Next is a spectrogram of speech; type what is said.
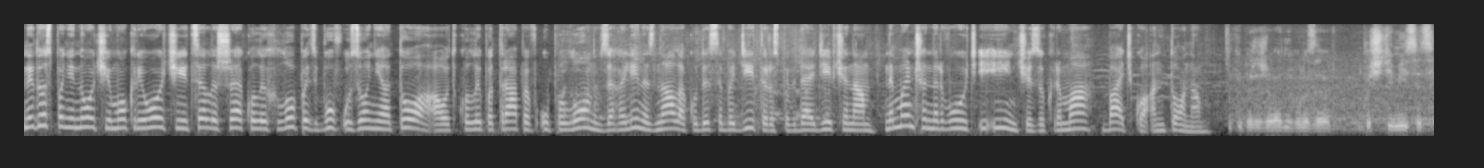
Недоспані ночі, мокрі очі. Це лише коли хлопець був у зоні АТО. А от коли потрапив у полон, взагалі не знала, куди себе діти, розповідає дівчина. Не менше нервують і інші, зокрема, батько Антона. Такі переживання були за почти місяць.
